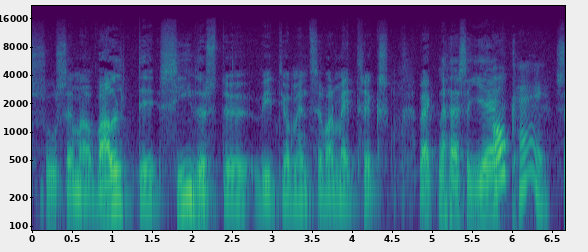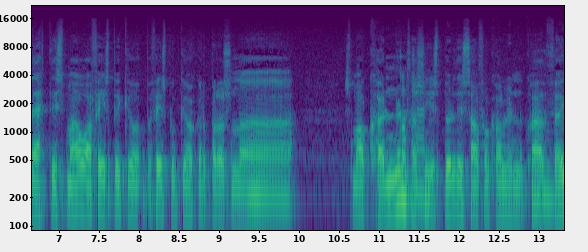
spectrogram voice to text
svo sem að valdi síðustu vídeomynd sem var Matrix vegna þess að ég Ok, setti smá að Facebooki, Facebooki okkar bara svona smá könnun þar sem ég spurði sáfókálinu hvað þau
